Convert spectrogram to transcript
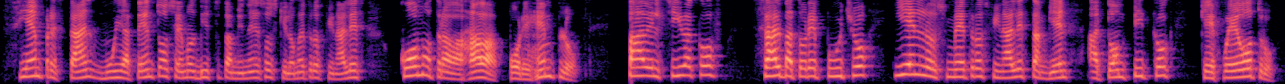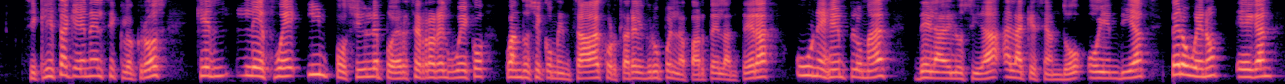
siempre están muy atentos. Hemos visto también en esos kilómetros finales cómo trabajaba, por ejemplo, Pavel Sivakov Salvatore Pucho y en los metros finales también a Tom Pitcock, que fue otro ciclista que viene del ciclocross que le fue imposible poder cerrar el hueco cuando se comenzaba a cortar el grupo en la parte delantera. Un ejemplo más de la velocidad a la que se andó hoy en día. Pero bueno, Egan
